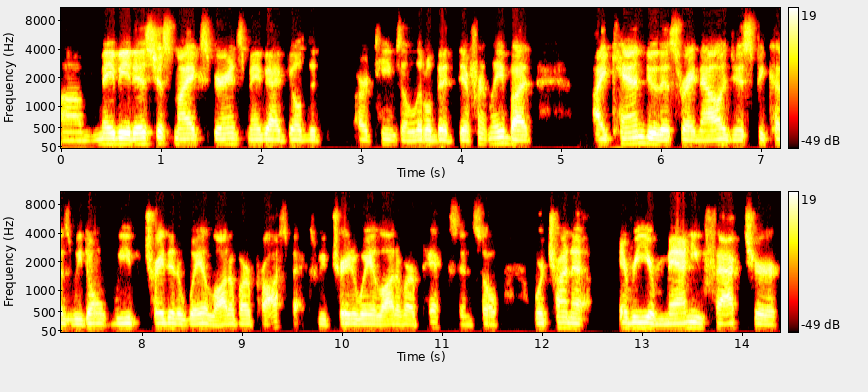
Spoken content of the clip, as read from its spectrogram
um, maybe it is just my experience. Maybe I build the, our teams a little bit differently, but I can do this right now just because we don't we've traded away a lot of our prospects. We've traded away a lot of our picks, and so we're trying to every year manufacture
